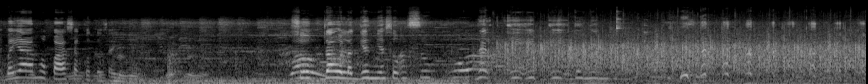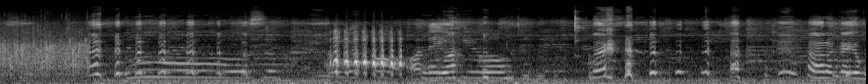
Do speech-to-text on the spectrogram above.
Hayaan mo pasa ko to sa'yo. Let's go. Let's go. Soup daw, lagyan niya soup. Ah, soup po. Dal, i, i, i, ganyan. Ooh, soup. Oh, thank you. Para kayo.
